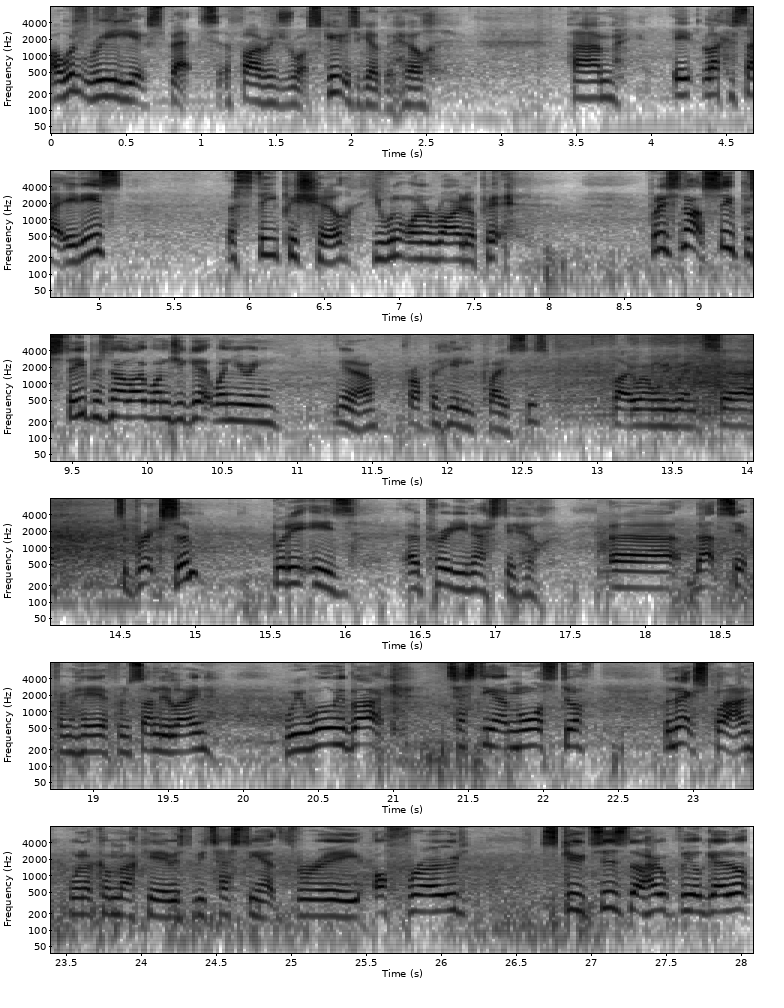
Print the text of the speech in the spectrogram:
I wouldn't really expect a 500 watt scooter to get up the hill. Um, it, like I say, it is a steepish hill. You wouldn't want to ride up it, but it's not super steep. It's not like ones you get when you're in, you know, proper hilly places, like when we went uh, to Brixham. But it is a pretty nasty hill. Uh, that's it from here, from Sandy Lane. We will be back testing out more stuff. The next plan when I come back here is to be testing out three off-road scooters that hopefully will get up,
